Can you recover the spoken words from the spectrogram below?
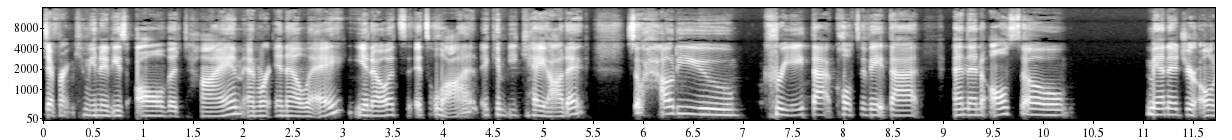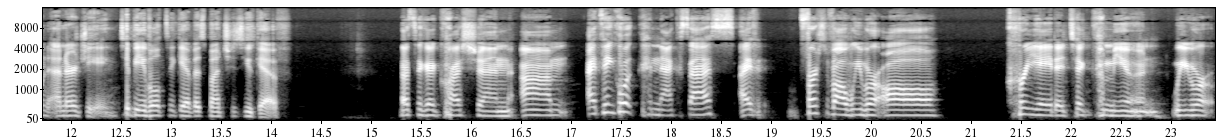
different communities all the time and we're in LA, you know, it's it's a lot. It can be chaotic. So how do you create that, cultivate that and then also manage your own energy to be able to give as much as you give? That's a good question. Um, I think what connects us, I first of all, we were all created to commune. We were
